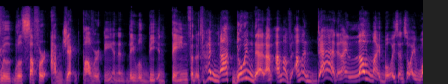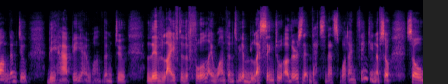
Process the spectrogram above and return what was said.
will, will suffer abject poverty and then they will be in pain for the I'm not doing that. I'm, I'm, a, I'm a dad and I love my boys and so I want them to be happy. I want them to live life to the full. I want them to be a blessing to others. That, that's, that's what I'm thinking of. So, so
